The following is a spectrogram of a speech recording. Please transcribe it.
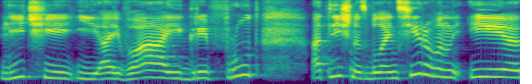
личи, и айва, и грейпфрут. Отлично сбалансирован, и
